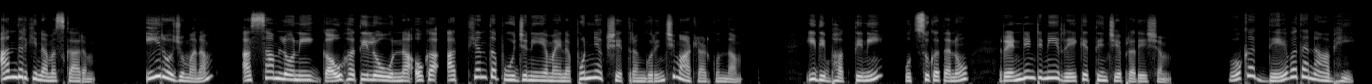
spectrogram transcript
అందరికీ నమస్కారం. ఈరోజు మనం అస్సాంలోని గౌహతిలో ఉన్న ఒక అత్యంత పూజనీయమైన పుణ్యక్షేత్రం గురించి మాట్లాడుకుందాం. ఇది భక్తిని ఉత్సుకతను రెండింటినీ రేకెత్తించే ప్రదేశం. ఒక దేవత నాభి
